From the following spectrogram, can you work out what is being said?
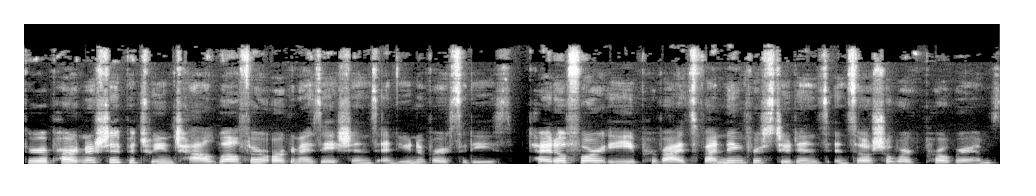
Through a partnership between child welfare organizations and universities, Title IV-E provides funding for students in social work programs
